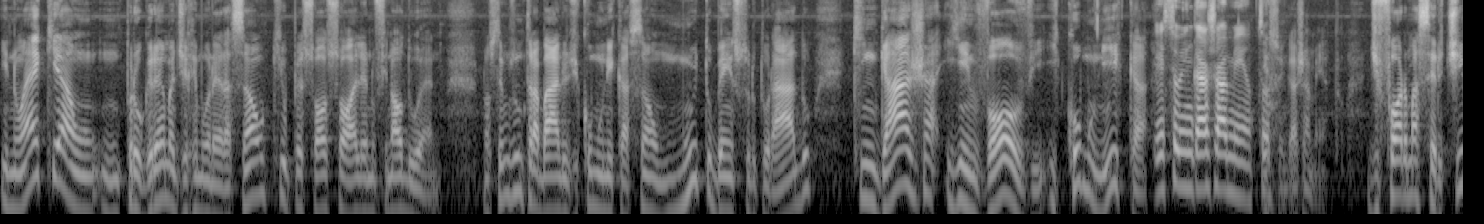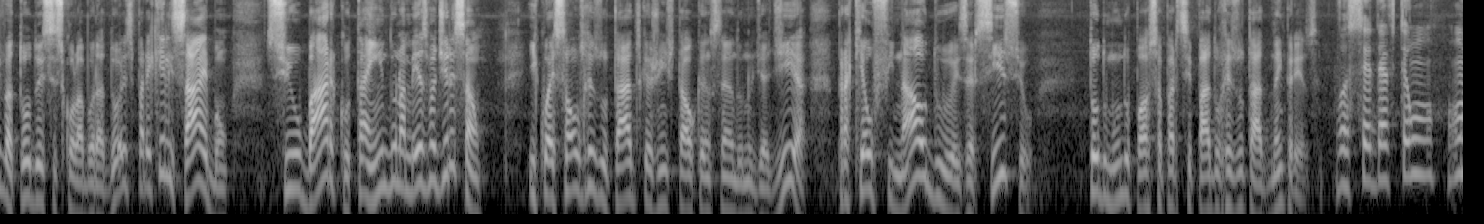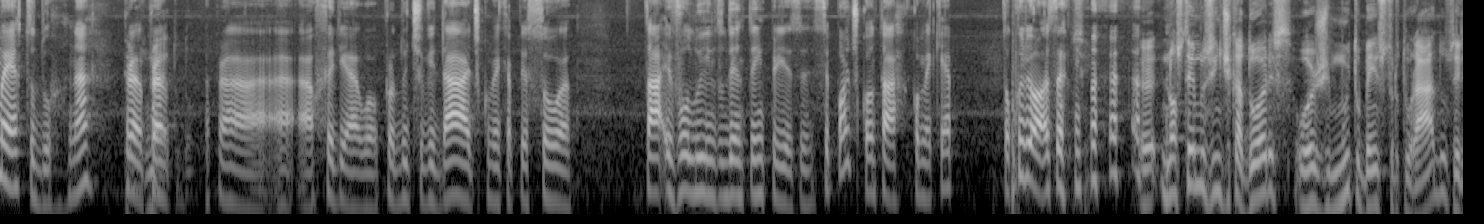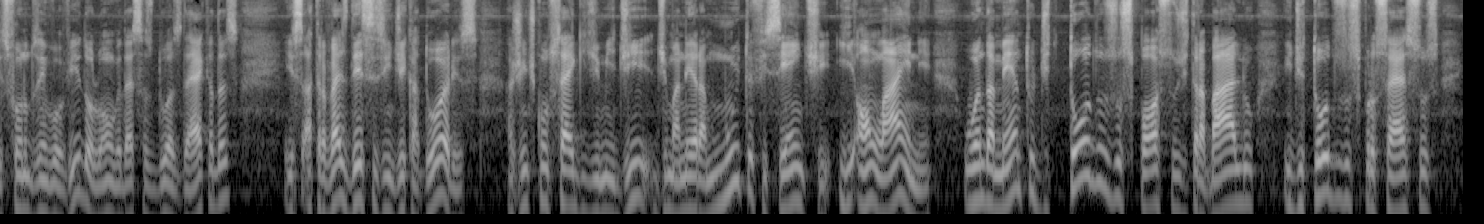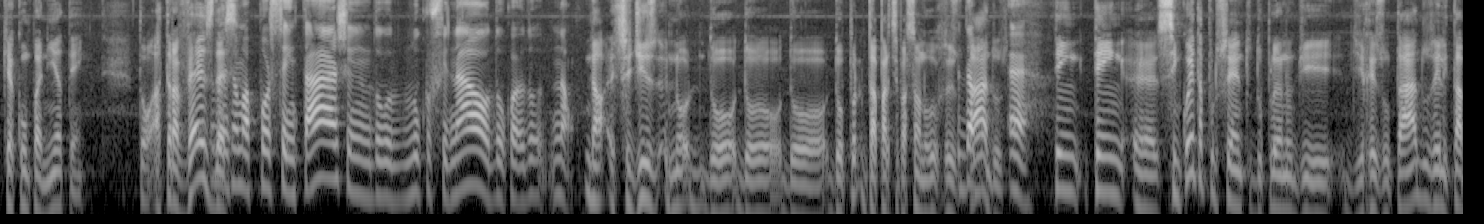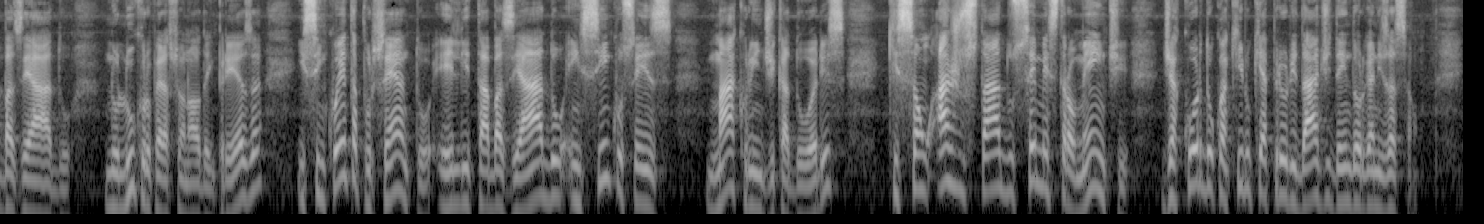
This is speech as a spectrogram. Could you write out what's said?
E não é que há um, um, programa de remuneração que o pessoal só olha no final do ano. Nós temos um trabalho de comunicação muito bem estruturado que engaja e envolve e comunica. Esse é o engajamento. Esse é o engajamento de forma assertiva a todos esses colaboradores para que eles saibam se o barco está indo na mesma direção e quais são os resultados que a gente está alcançando no dia a dia para que ao final do exercício todo mundo possa participar do resultado da empresa. Você deve ter um, um método, né? Para um aferir a produtividade, como é que a pessoa está evoluindo dentro da empresa. Você pode contar como é que é Estou curiosa. É, nós temos indicadores hoje muito bem estruturados, eles foram desenvolvidos ao longo dessas duas décadas. E, através desses indicadores, a gente consegue medir de maneira muito eficiente e online o andamento de todos os postos de trabalho e de todos os processos que a companhia tem. Então, através Mas dessa... é uma porcentagem do lucro final? Do, do... Não. Não, se diz no, do, do, do, da participação nos resultados, da... é. tem, tem é, 50% do plano de, de resultados, ele está baseado no lucro operacional da empresa e 50% ele está baseado em cinco ou seis macroindicadores que são ajustados semestralmente de acordo com aquilo que é prioridade dentro da organização.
